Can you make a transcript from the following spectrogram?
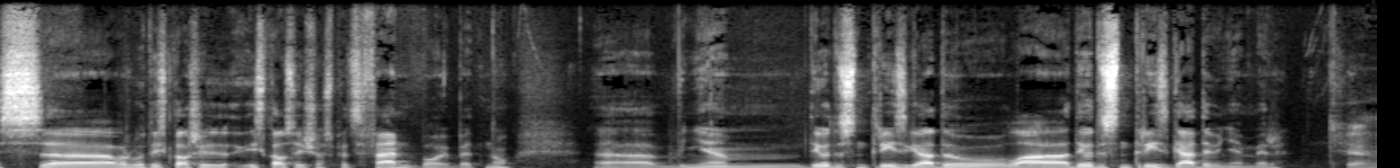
Es uh, varbūt izklausī, izklausīšos pēc fanboy, bet nu, uh, viņam 23 gadu, la, 23 gadi viņam ir. Jā.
